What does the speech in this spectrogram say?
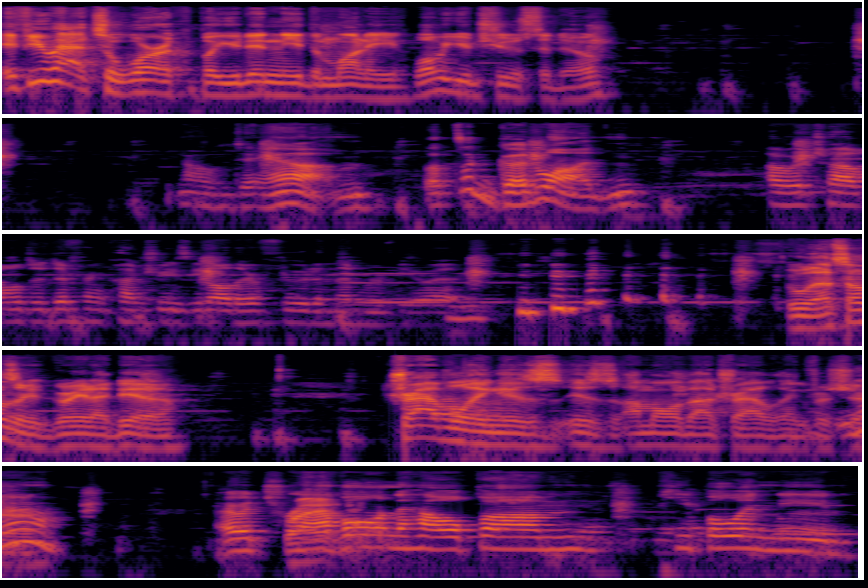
If you had to work but you didn't need the money, what would you choose to do? Oh damn, that's a good one. I would travel to different countries, eat all their food, and then review it. Ooh, that sounds like a great idea. Traveling is is I'm all about traveling for sure. Yeah, I would travel and help um people in need.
